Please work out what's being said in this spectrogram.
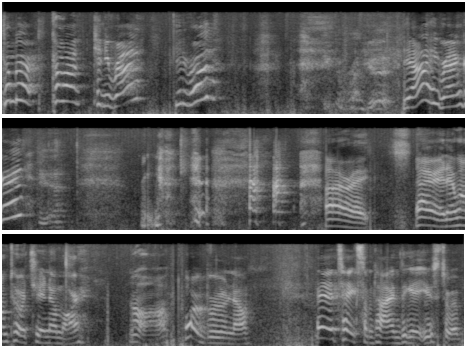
Come back. Come on. Can you run? Can you run? He can run good. Yeah, he ran good? Yeah. All right. All right, I won't torture you no more. Aw, poor Bruno. It takes some time to get used to him.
